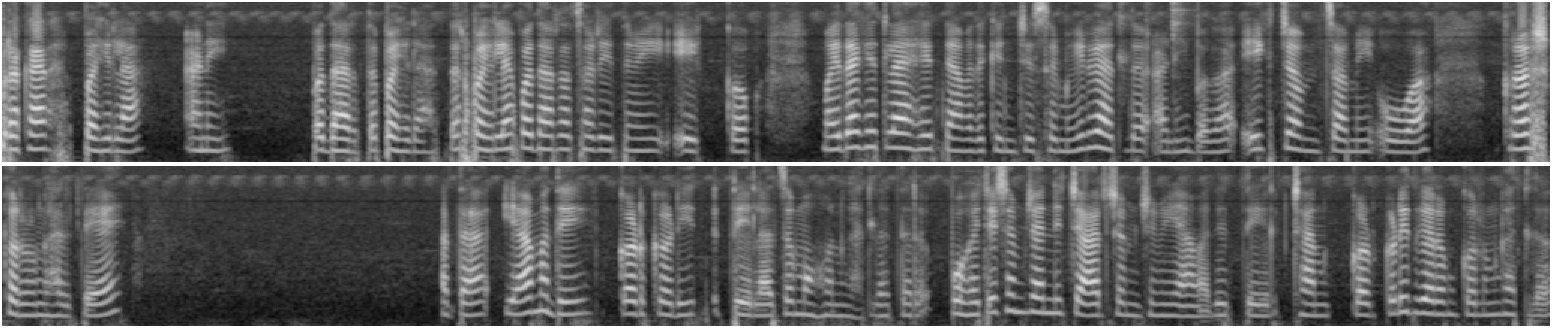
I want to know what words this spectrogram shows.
प्रकार पहिला आणि पदार्थ पहिला. तर पहिल्या पदार्थासाठी तुम्ही एक कप मैदा घेतला आहे. त्यामध्ये किंचितसं मीठ घातलं आणि बघा एक चमचा मी ओवा क्रश करून घालते आहे. आता यामध्ये कडकडीत तेलाचं मोहन घातलं. तर पोह्याच्या चमच्यांनी चार चमचे मी यामध्ये तेल छान कडकडीत गरम करून घातलं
